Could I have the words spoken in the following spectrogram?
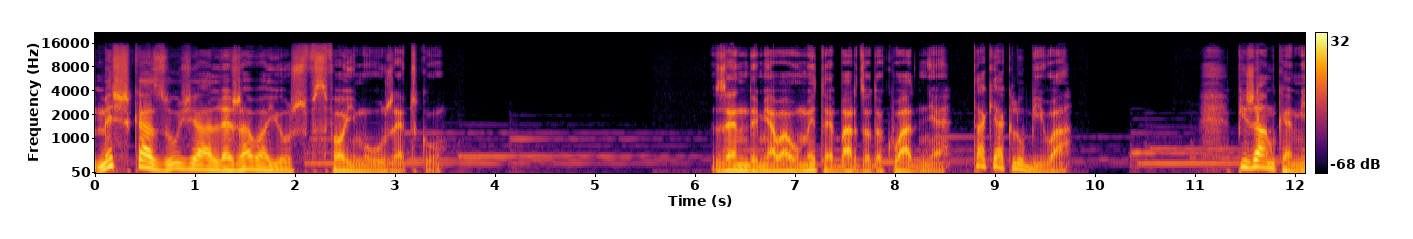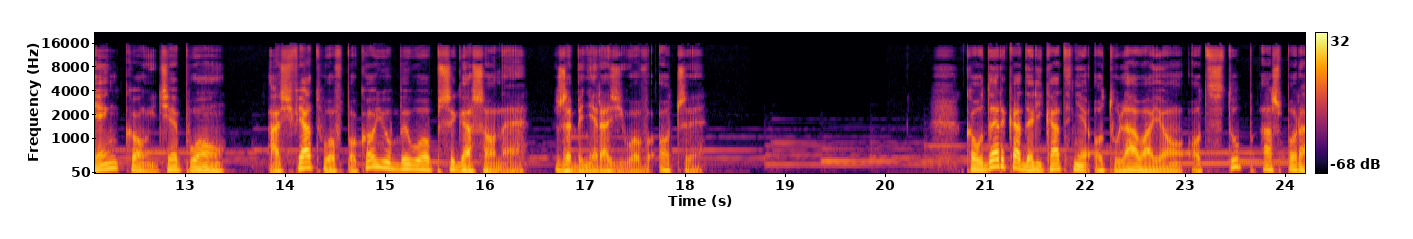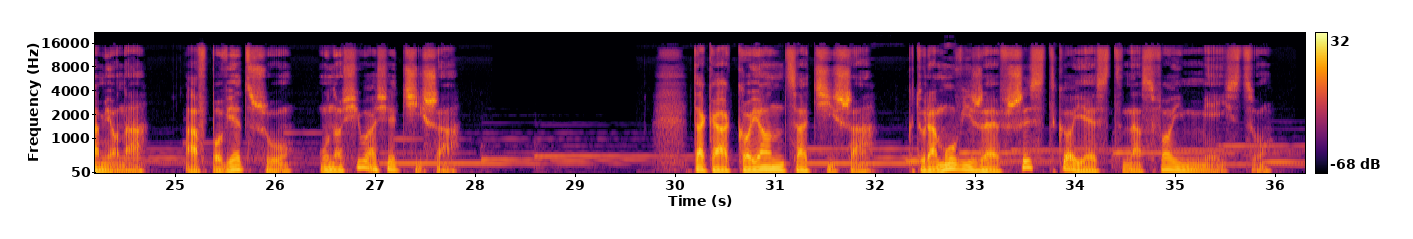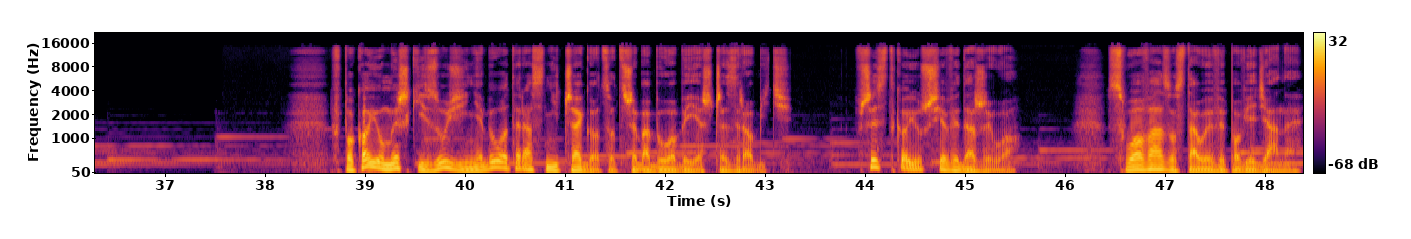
Myszka Zuzia leżała już w swoim łóżeczku. Zęby miała umyte bardzo dokładnie, tak jak lubiła. Piżamkę miękką i ciepłą, a światło w pokoju było przygaszone, żeby nie raziło w oczy. Kołderka delikatnie otulała ją od stóp aż po ramiona, a w powietrzu unosiła się cisza. Taka kojąca cisza, która mówi, że wszystko jest na swoim miejscu. W pokoju myszki Zuzi nie było teraz niczego, co trzeba byłoby jeszcze zrobić. Wszystko już się wydarzyło. Słowa zostały wypowiedziane,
